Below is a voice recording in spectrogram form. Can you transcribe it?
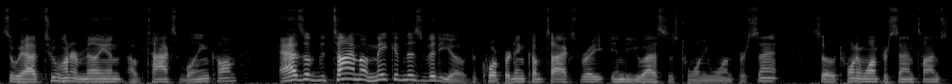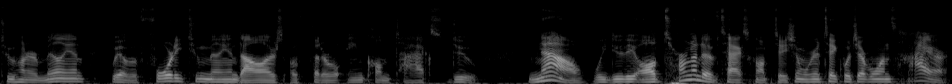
So we have 200 million of taxable income as of the time I'm making this video, the corporate income tax rate in the US is 21%. So 21% times 200 million, we have a $42 million of federal income tax due. Now we do the alternative tax computation. We're going to take whichever one's higher.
